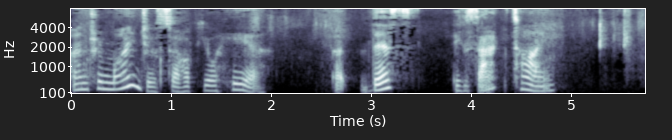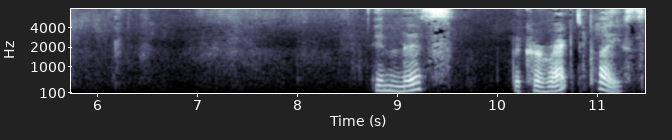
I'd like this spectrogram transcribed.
And remind yourself you're here at this exact time in this, the correct place.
